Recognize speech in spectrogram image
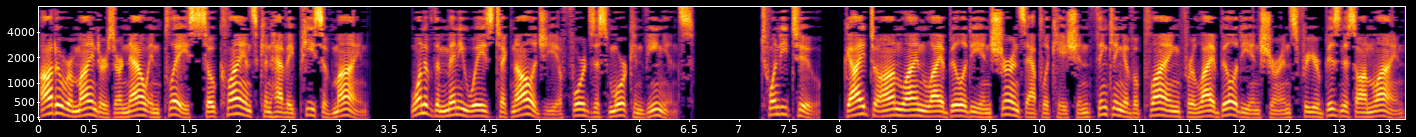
auto reminders are now in place so clients can have a peace of mind, one of the many ways technology affords us more convenience. 22. Guide to Online Liability Insurance Application Thinking of applying for liability insurance for your business online?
